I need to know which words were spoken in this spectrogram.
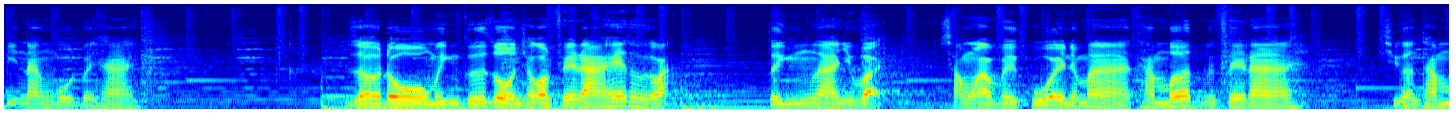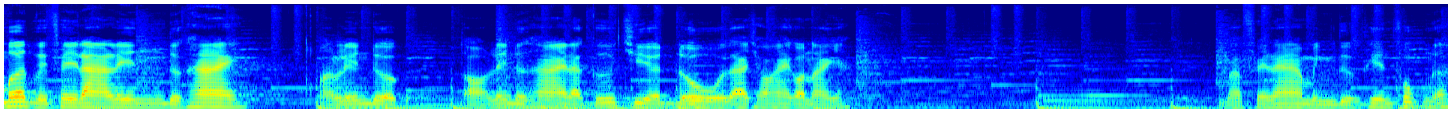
kỹ năng 1 với 2 giờ đồ mình cứ dồn cho con Fera hết thôi các bạn. Tính là như vậy. Xong là về cuối nếu mà tham mớt với Fera ấy, chỉ cần tham mớt với Fera lên được hai hoặc lên được đó lên được hai là cứ chia đồ ra cho hai con này nhé mà Fera mình được thiên phúc nữa.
